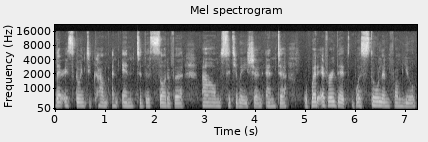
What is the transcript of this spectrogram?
There is going to come an end to this sort of a um, situation, and uh, whatever that was stolen from you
